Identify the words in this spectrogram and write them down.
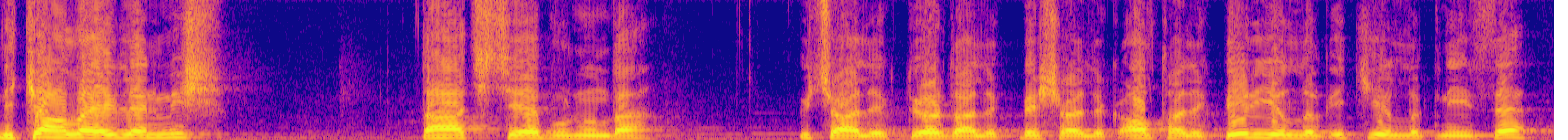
Nikahla evlenmiş, daha çiçeğe burnunda, 3 aylık, 4 aylık, 5 aylık, 6 aylık, 1 yıllık, 2 yıllık neyse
